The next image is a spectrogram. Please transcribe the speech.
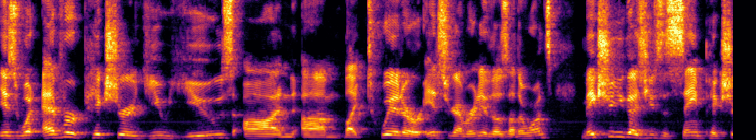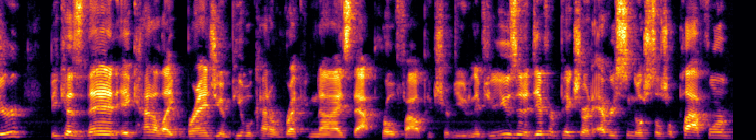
is whatever picture you use on um, like Twitter or Instagram or any of those other ones Make sure you guys use the same picture because then it kind of like brands you and people kind of recognize that profile picture of you. And if you're using a different picture on every single social platform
